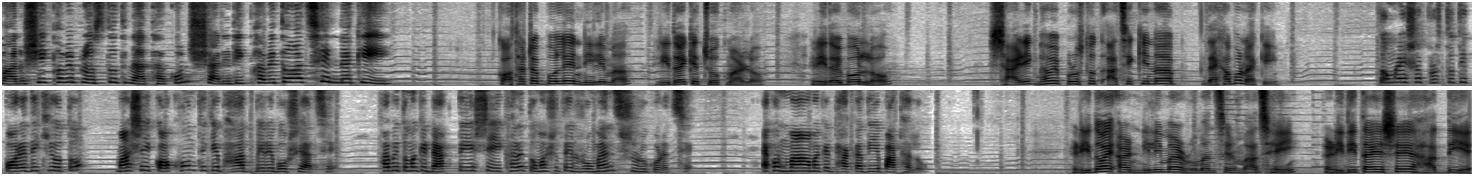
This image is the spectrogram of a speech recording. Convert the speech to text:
মানসিকভাবে প্রস্তুত না থাকুন শারীরিকভাবে তো আছেন নাকি? কথাটা বলে নীলিমা হৃদয়কে চোখ মারল। হৃদয় বলল শারীরিকভাবে প্রস্তুত আছে কি না দেখাবো নাকি? তোমরা এসব প্রস্তুতি পরে দেখিও তো। মাসে কখন থেকে ভাত বেড়ে বসে আছে? ভাবি তোমাকে ডাকতে এসে এখানে তোমার সাথে রোম্যান্স শুরু করেছে। এখন মা আমাকে ঢাকা দিয়ে পাঠালো। হৃদয় আর নীলিমার রোম্যান্সের মাঝেই হৃদিতা এসে হাত দিয়ে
